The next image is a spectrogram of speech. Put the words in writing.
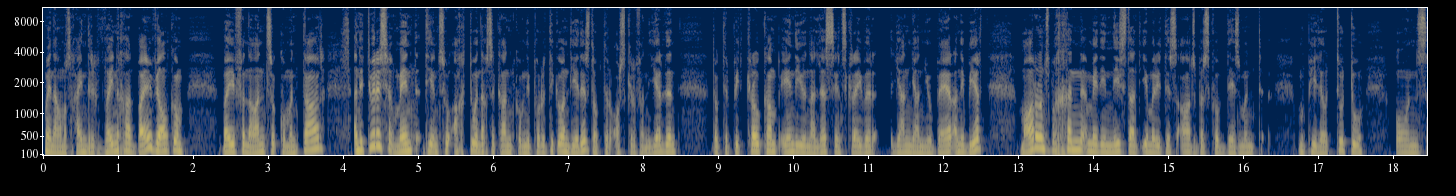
My naam is Hendrik Weingart. Baie welkom by Vanaand se kommentaar. In die tweede segment teen so 8:20 se kant kom die politieke ontleeders Dr. Oscar van Heerden, Dr. Piet Kroukamp en die joernalis en skrywer Jan Jan Joubert aan die beurt. Maar ons begin met die nuus dat Emeritus Aartsbiskop Desmond Mpilo Tutu ons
